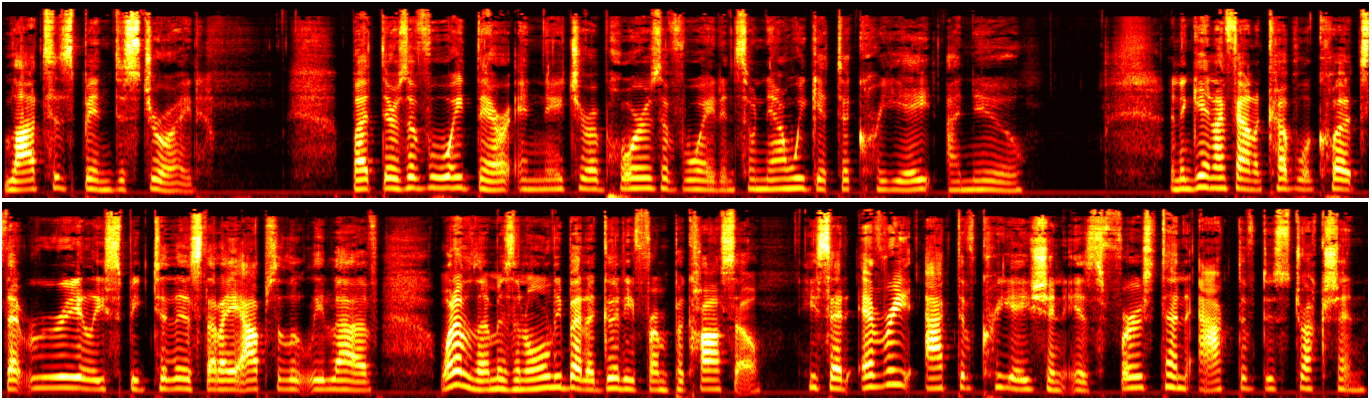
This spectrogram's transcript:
Lots has been destroyed. But there's a void there, and nature abhors a void. And so now we get to create anew. And again, I found a couple of quotes that really speak to this that I absolutely love. One of them is an oldie but a goodie from Picasso. He said, Every act of creation is first an act of destruction.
